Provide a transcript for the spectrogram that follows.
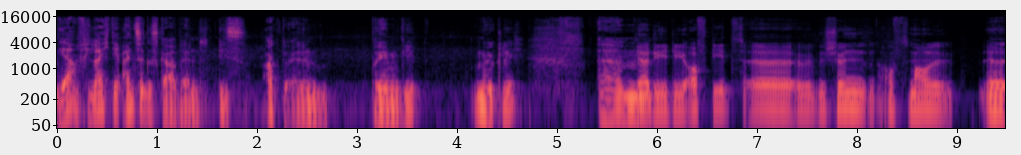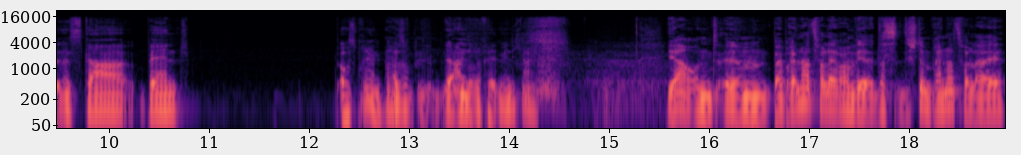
ja, vielleicht die einzige Ska-Band, die es aktuell in Bremen gibt, möglich. Ähm, Ja, die, die Offbeat, äh, schön aufs Maul, äh, Ska-Band aus Bremen. Also der andere fällt mir nicht ein. Ja, und ähm, bei Brennholzverleih waren wir, das stimmt, Brennholzverleih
